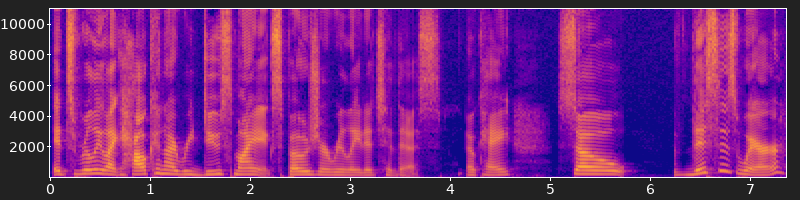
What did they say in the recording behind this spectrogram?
it's really like, how can I reduce my exposure related to this? Okay. So, this is where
